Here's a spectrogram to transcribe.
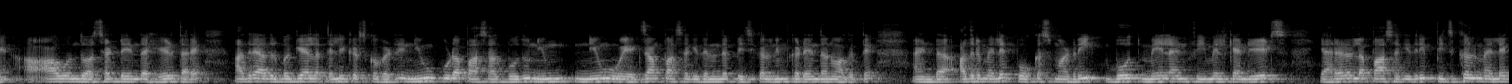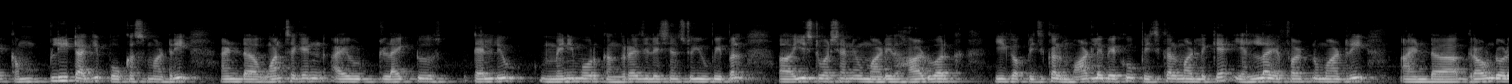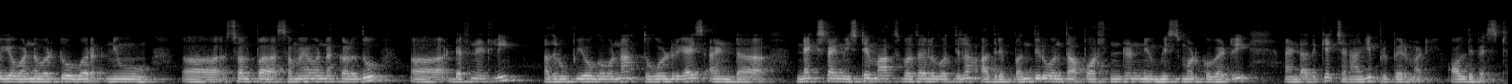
ಆ ಒಂದು ಅಸಡ್ಡೆಯಿಂದ ಹೇಳ್ತಾರೆ. ಆದರೆ ಅದ್ರ ಬಗ್ಗೆ ಎಲ್ಲ ತಲೆ ಕೆಡಿಸ್ಕೋಬೇಡ್ರಿ. ನೀವು ಕೂಡ ಪಾಸ್ ಆಗ್ಬೋದು. ನಿಮ್ಮ ನೀವು ಎಕ್ಸಾಮ್ ಪಾಸ್ ಆಗಿದ್ದರಿಂದ ಫಿಸಿಕಲ್ ನಿಮ್ಮ ಕಡೆಯಿಂದನೂ ಆಗುತ್ತೆ. ಆ್ಯಂಡ್ ಅದ್ರ ಮೇಲೆ ಫೋಕಸ್ ಮಾಡಿರಿ. Both male and female candidates ಯಾರ್ಯಾರೆಲ್ಲ pass ಆಗಿದ್ರಿ ಫಿಸಿಕಲ್ ಮೇಲೆ ಕಂಪ್ಲೀಟಾಗಿ ಫೋಕಸ್ ಮಾಡಿರಿ. And once again I would like to tell you many more congratulations to you people ಇಷ್ಟು ವರ್ಷ ನೀವು ಮಾಡಿದ ಹಾರ್ಡ್ ವರ್ಕ್ ಈಗ ಫಿಸಿಕಲ್ ಮಾಡಲೇಬೇಕು. ಫಿಸಿಕಲ್ ಮಾಡಲಿಕ್ಕೆ ಎಲ್ಲ ಎಫರ್ಟ್ನು ಮಾಡಿರಿ. ಆ್ಯಂಡ್ ಗ್ರೌಂಡ್ ಒಳಗೆ ಒನ್ ಅವರ್ ಟು ಅವರ್ ನೀವು ಸ್ವಲ್ಪ ಸಮಯವನ್ನು ಕಳೆದು ಡೆಫಿನೆಟ್ಲಿ ಅದರ ಉಪಯೋಗವನ್ನು ತೊಗೊಳ್ರಿ ಗೈಸ್ ಆ್ಯಂಡ್ ನೆಕ್ಸ್ಟ್ ಟೈಮ್ ಇಷ್ಟೇ ಮಾರ್ಕ್ಸ್ ಬರ್ತಾ ಗೊತ್ತಿಲ್ಲ, ಆದರೆ ಬಂದಿರುವಂಥ ಅಪಾರ್ಚುನಿಟಿನ ನೀವು ಮಿಸ್ ಮಾಡ್ಕೋಬೇಡ್ರಿ. ಆ್ಯಂಡ್ ಅದಕ್ಕೆ ಚೆನ್ನಾಗಿ ಪ್ರಿಪೇರ್ ಮಾಡಿರಿ. All the best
